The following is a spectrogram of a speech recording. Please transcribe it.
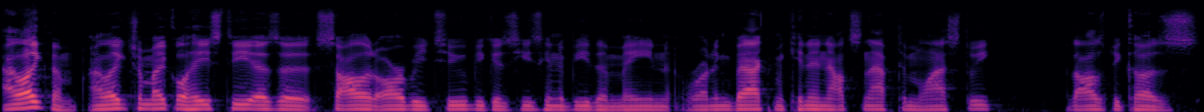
I like them. I like JaMycal Hasty as a solid RB2 because he's going to be the main running back. McKinnon outsnapped him last week, but that was because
